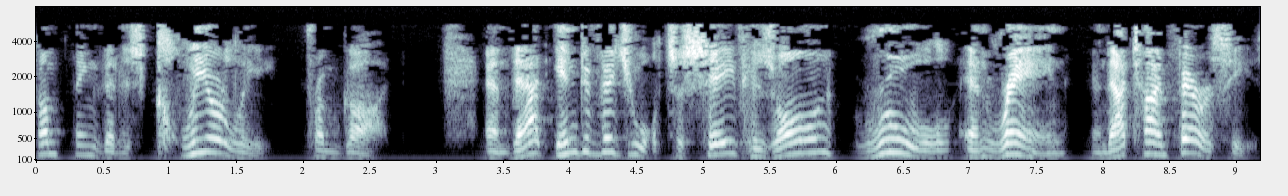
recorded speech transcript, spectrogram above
something that is clearly from God, and that individual to save his own rule and reign, in that time Pharisees,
